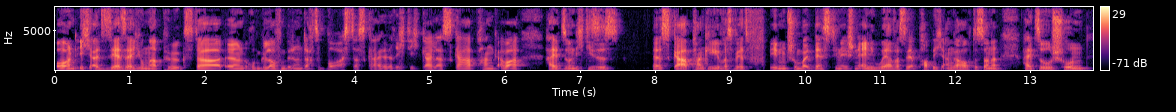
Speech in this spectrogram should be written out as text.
Und ich als sehr, sehr junger Pöks da äh, rumgelaufen bin und dachte, boah, ist das geil, richtig geiler Ska-Punk, aber halt so nicht dieses äh, Ska-Punkige, was wir jetzt eben schon bei Destination Anywhere, was sehr poppig angehaucht ist, sondern halt so schon,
